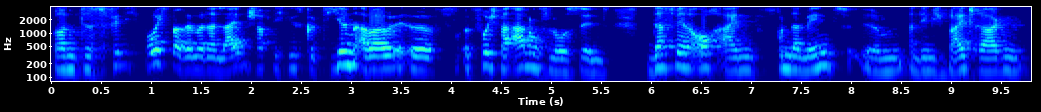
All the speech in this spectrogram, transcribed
Und das finde ich furchtbar, wenn wir dann leidenschaftlich diskutieren, aber äh, furchtbar ahnungslos sind. Das wäre auch ein Fundament, ähm, an dem ich beitragen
